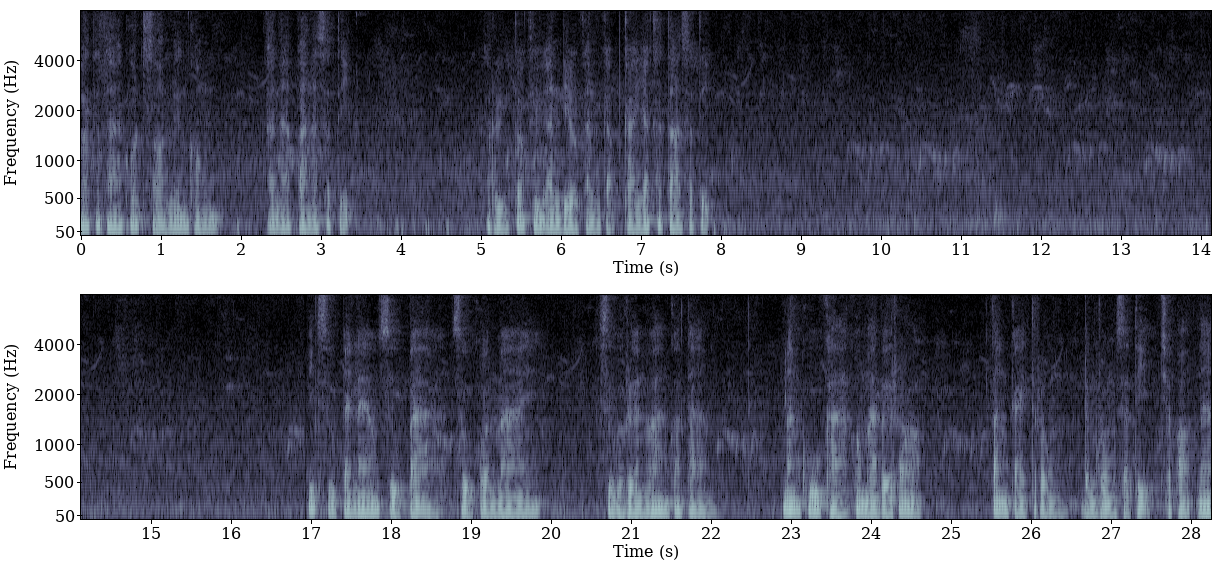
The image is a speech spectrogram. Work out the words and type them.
วัตถาคตสอนเรื่องของอานาปานสติ หรือก็คืออันเดียวกันกับกายคตาสติ ภิกษุไปแล้วสู่ป่า สู่โคนไม้ สู่เรือนว่างก็ตาม นั่งคู่ขาเข้ามาโดยรอบ ตั้งกายตรงดำรงสติเฉพาะหน้า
